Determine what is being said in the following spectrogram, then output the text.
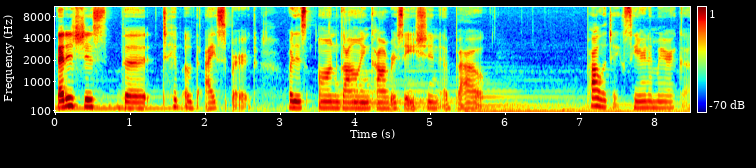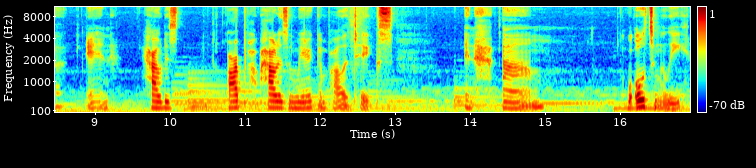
that is just the tip of the iceberg for this ongoing conversation about politics here in America and how does our how does American politics and um, well ultimately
